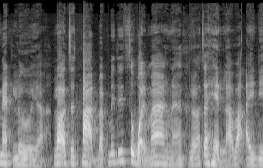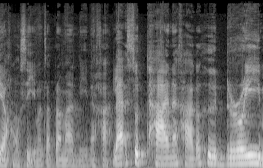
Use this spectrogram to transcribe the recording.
แมทเลยอะเราอาจจะปาดแบบไม่ได้สวยมากนะ คือเราจะเห็นแล้วว่าไอเดียของสีมันจะประมาณนี้นะคะ และสุดท้ายนะคะก็คือ dream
